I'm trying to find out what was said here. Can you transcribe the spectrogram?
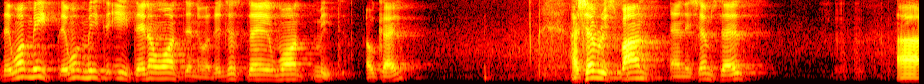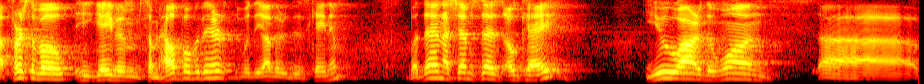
They want meat. They want meat to eat. They don't want anyone. They just they want meat. Okay. Hashem responds, and Hashem says, uh, first of all, he gave him some help over there with the other Dizkanim. But then Hashem says, okay, you are the ones uh,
